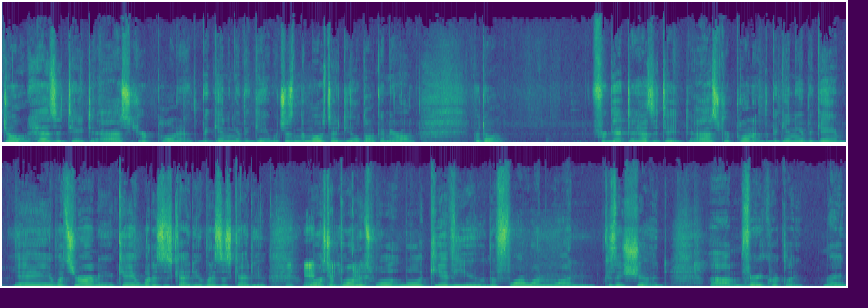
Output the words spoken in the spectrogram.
don't hesitate to ask your opponent at the beginning of the game, which isn't the most ideal, don't get me wrong. But don't forget to hesitate to ask your opponent at the beginning of the game, Yay, what's your army? Okay, what does this guy do? What does this guy do? Most opponents will, will give you the 411 because they should um, very quickly, right?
